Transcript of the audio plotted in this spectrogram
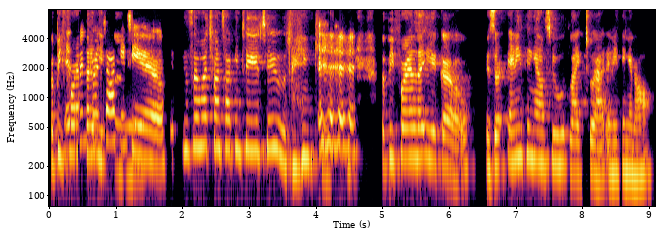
But before it's been fun talking go, to you it's been so much fun talking to you too thank you but before i let you go is there anything else you would like to add anything at all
